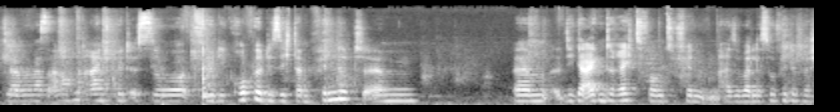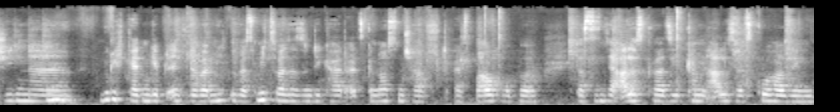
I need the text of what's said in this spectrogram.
Ich glaube, was auch noch mit reinspielt, ist so für die Gruppe, die sich dann findet, ähm, ähm, die geeignete Rechtsform zu finden. Also weil es so viele verschiedene Möglichkeiten gibt, entweder über, über das Mietshäuser-Syndikat, als Genossenschaft, als Baugruppe. Das sind ja alles quasi, kann man alles als Co-Housing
